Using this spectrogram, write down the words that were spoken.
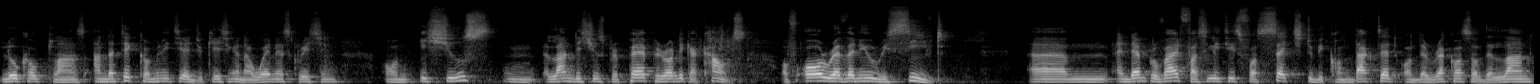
local plans, undertake community education and awareness creation on issues, um, land issues, prepare periodic accounts of all revenue received, um, and then provide facilities for search to be conducted on the records of the land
